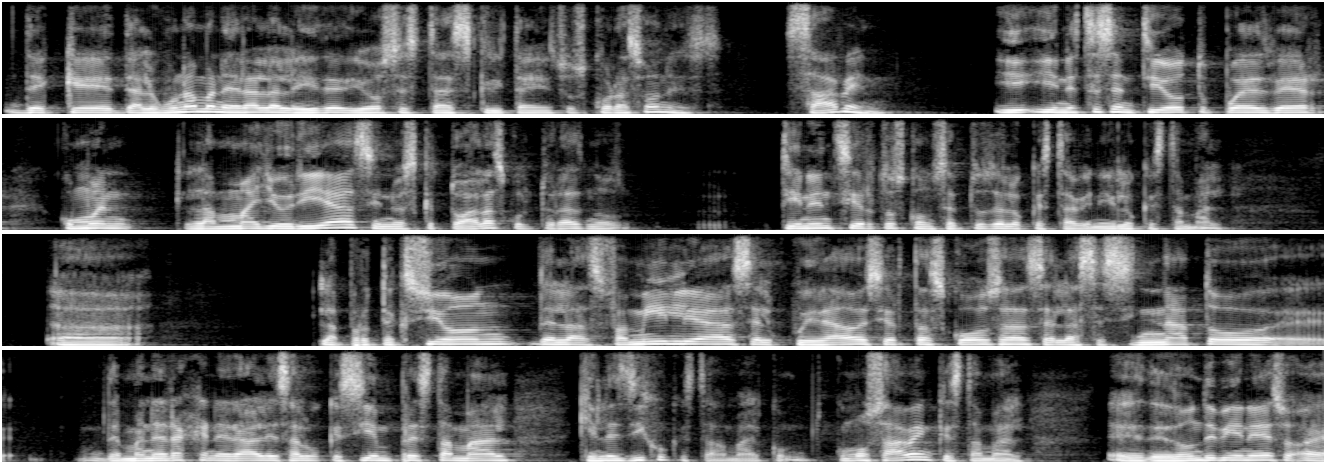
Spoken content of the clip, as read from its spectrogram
de que de alguna manera la ley de Dios está escrita en sus corazones. Saben. Y, en este sentido tú puedes ver cómo en la mayoría, si no es que todas las culturas, no, tienen ciertos conceptos de lo que está bien y lo que está mal. Ah, la protección de las familias, el cuidado de ciertas cosas, el asesinato eh, de manera general es algo que siempre está mal. ¿Quién les dijo que estaba mal? ¿Cómo, saben que está mal? Eh, ¿De dónde viene eso? A,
